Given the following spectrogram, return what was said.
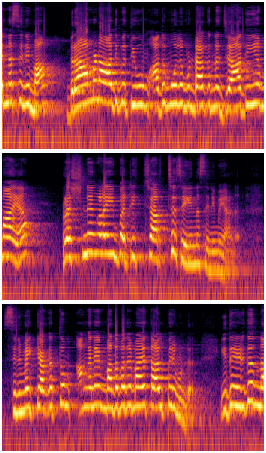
എന്ന സിനിമ ബ്രാഹ്മണ ആധിപത്യവും അതുമൂലമുണ്ടാകുന്ന ജാതീയമായ പ്രശ്നങ്ങളെയും പറ്റി ചർച്ച ചെയ്യുന്ന സിനിമയാണ്. സിനിമയ്ക്കകത്തും അങ്ങനെ മതപരമായ താല്പര്യമുണ്ട്. ഇത് എഴുതുന്ന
